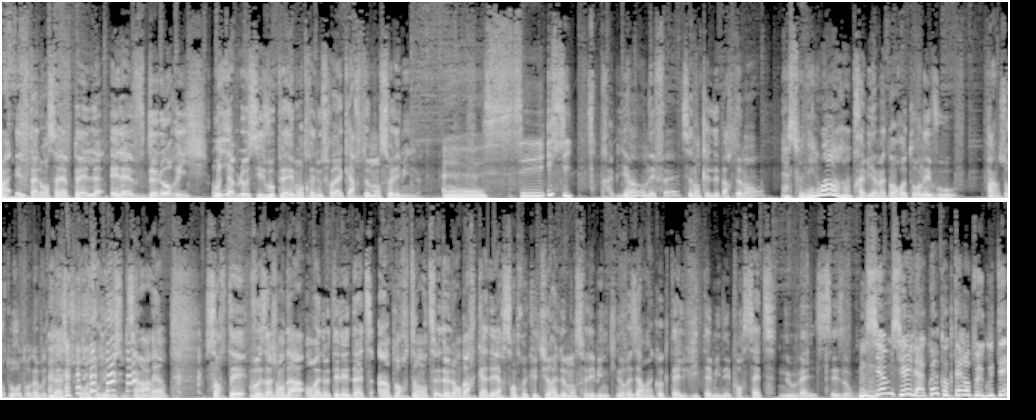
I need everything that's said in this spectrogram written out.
Ouais, et le talent, ça l'appelle élève de Laurie. Au Oui. tableau, s'il vous plaît, montrez-nous sur la carte Monceau-les-Mines. Euh, c'est ici, Très bien, en effet. C'est dans quel département? La Saône-et-Loire. Très bien, maintenant retournez-vous. Enfin, surtout retournez à votre place, parce que retournez-vous, ça ne sert à rien. Sortez vos agendas, on va noter les dates importantes de l'embarcadère Centre culturel de Monceau-les-Mines qui nous réserve un cocktail vitaminé pour cette nouvelle saison. Monsieur, monsieur, il est à quoi le cocktail? On peut le goûter?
